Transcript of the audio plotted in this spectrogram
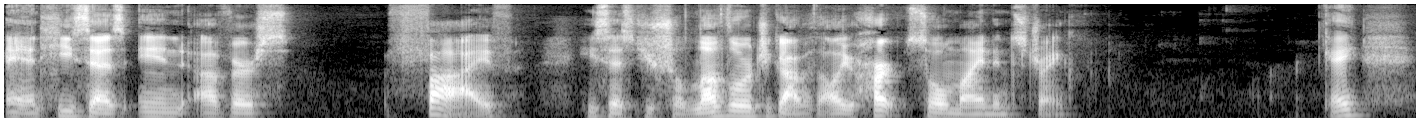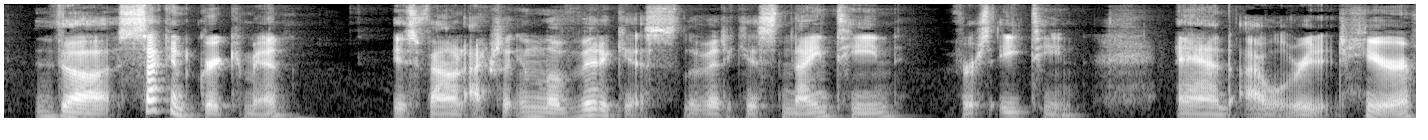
And He says in uh, verse 5, He says, You shall love the Lord your God with all your heart, soul, mind, and strength. Okay? The second great command is found actually in Leviticus, Leviticus 19, verse 18. And I will read it here.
